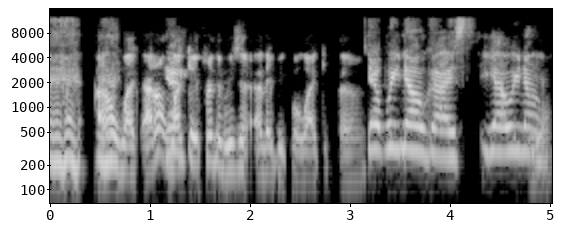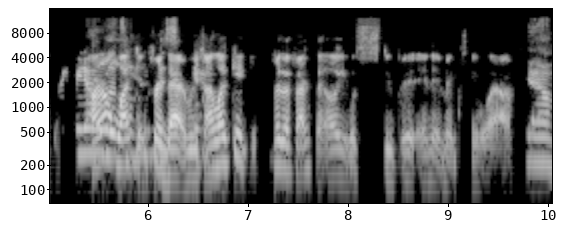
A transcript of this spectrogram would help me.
I don't like I don't Yeah. like it for the reason other people like it though. Yeah, we know, guys. Yeah, we know. Yeah. We know. I don't like it for that reason. I like it for the fact that Elliot was stupid and it makes me laugh. Yeah.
